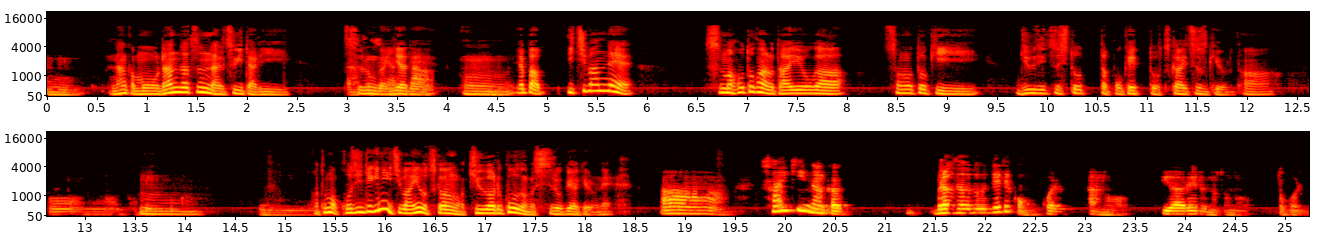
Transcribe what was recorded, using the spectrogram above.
うん。なんかもう乱雑になりすぎたりするんが嫌でうやな、うん。やっぱ一番ね、スマホとかの対応が、その時、充実しとったポケットを使い続けよるな。う。うんん。うんあとまあ個人的に一番よう使うのは QR コードの出力やけどね。ああ、最近なんか、ブラウザーで出てこん？これ、あの、URL のそのところに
